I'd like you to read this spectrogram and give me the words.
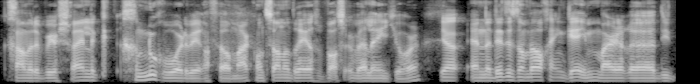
gaan we er waarschijnlijk genoeg woorden weer aan vuil maken. Want San Andreas was er wel eentje hoor. Ja. En uh, dit is dan wel geen game, maar die,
